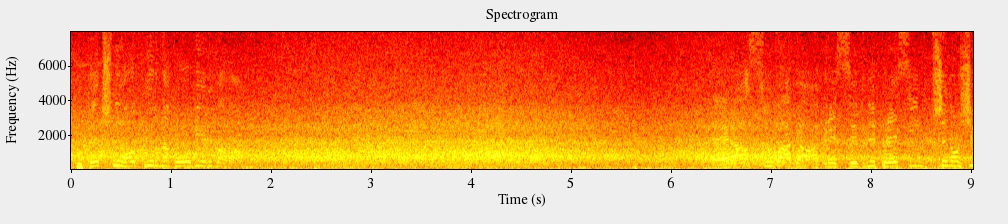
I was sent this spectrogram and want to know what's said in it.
Skuteczny odbiór na połowie rywala. Teraz uwaga, agresywny pressing przynosi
